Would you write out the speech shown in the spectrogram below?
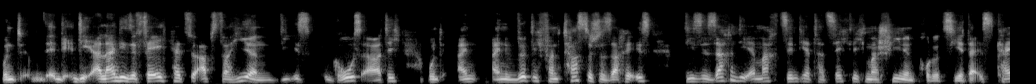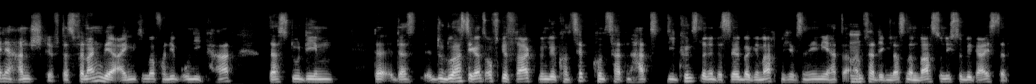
Und die, die, allein diese Fähigkeit zu abstrahieren, die ist großartig. Und ein, eine wirklich fantastische Sache ist, diese Sachen, die er macht, sind ja tatsächlich maschinenproduziert. Da ist keine Handschrift. Das verlangen wir eigentlich immer von dem Unikat, dass du dem das, du, du hast ja ganz oft gefragt, wenn wir Konzeptkunst hatten, hat die Künstlerin das selber gemacht? Und ich habe gesagt, nee, nee, hat er mhm. anfertigen lassen, dann warst du nicht so begeistert.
